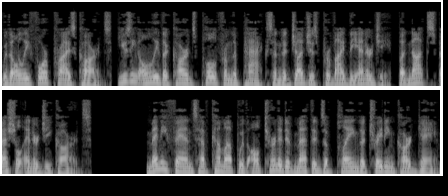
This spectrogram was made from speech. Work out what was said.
with only four prize cards, using only the cards pulled from the packs and the judges provide the energy, but not special energy cards. Many fans have come up with alternative methods of playing the trading card game.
